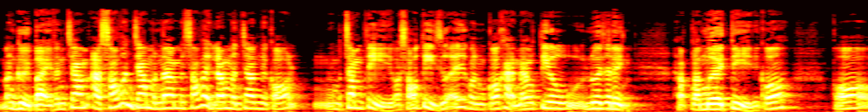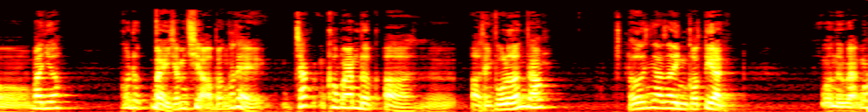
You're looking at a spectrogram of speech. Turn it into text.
bạn gửi 7% à 6% một năm 6,5% thì có 100 tỷ thì có 6 tỷ rưỡi thì còn có khả năng tiêu nuôi gia đình. Hoặc là 10 tỷ thì có có bao nhiêu? Có được 700 triệu bạn có thể chắc không ăn được ở ở thành phố lớn phải không? Ở nhà gia đình có tiền. Còn bạn có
